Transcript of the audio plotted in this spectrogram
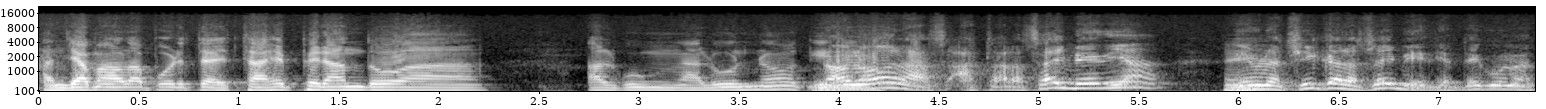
Han llamado a la puerta, ¿estás esperando a algún alumno? No, ¿Tienes- no, las- hasta las seis y media. Tiene Sí. una chica a las seis y media. Tengo una,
